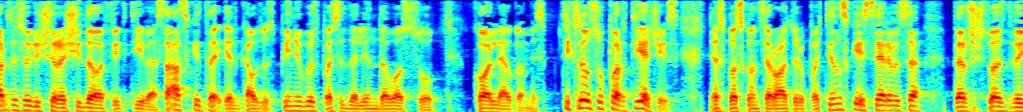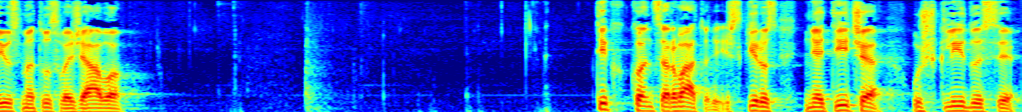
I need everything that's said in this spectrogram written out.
ar tiesiog išrašydavo fiktyvę sąskaitą ir gautus pinigus pasidalindavo su kolegomis. Tiksliau su partiečiais, nes pas konservatorių Patinskai servisą per šitos dviejus metus važiavo tik konservatoriai, išskyrus netyčia užklydusi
